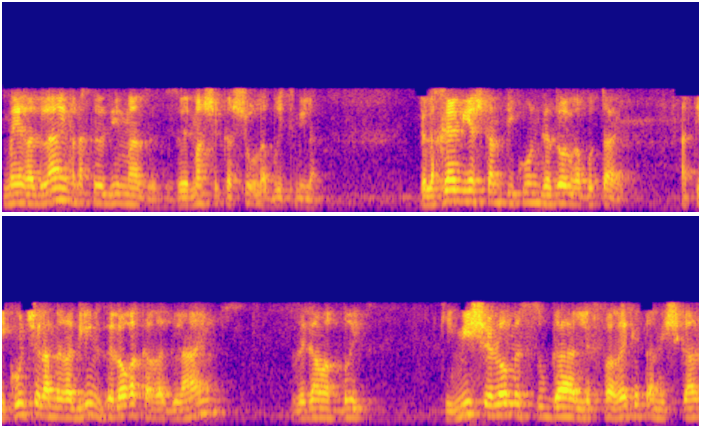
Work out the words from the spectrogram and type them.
מי רגליים, אנחנו יודעים מה זה, זה מה שקשור לברית מילה. ולכן יש כאן תיקון גדול, רבותיי. התיקון של המרגלים זה לא רק הרגליים, זה גם הברית. כי מי שלא מסוגל לפרק את המשכן,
